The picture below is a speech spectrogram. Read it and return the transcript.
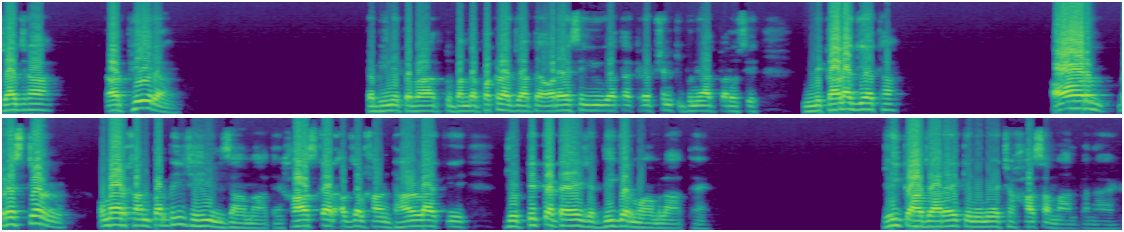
جج رہا۔ اور پھر کبھی نے کبھار تو بندہ پکڑا جاتا ہے اور ایسے ہی ہوا تھا کرپشن کی بنیاد پر اسے نکالا گیا تھا۔ اور برسٹر عمیر خان پر بھی یہی الزامات ہیں، خاص کر افضل خان ڈھانڈلہ کی جو ٹکٹ ہے یا دیگر معاملات ہیں۔ یہی کہا جا رہا ہے کہ انہوں نے اچھا خاصا مال بنایا ہے۔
